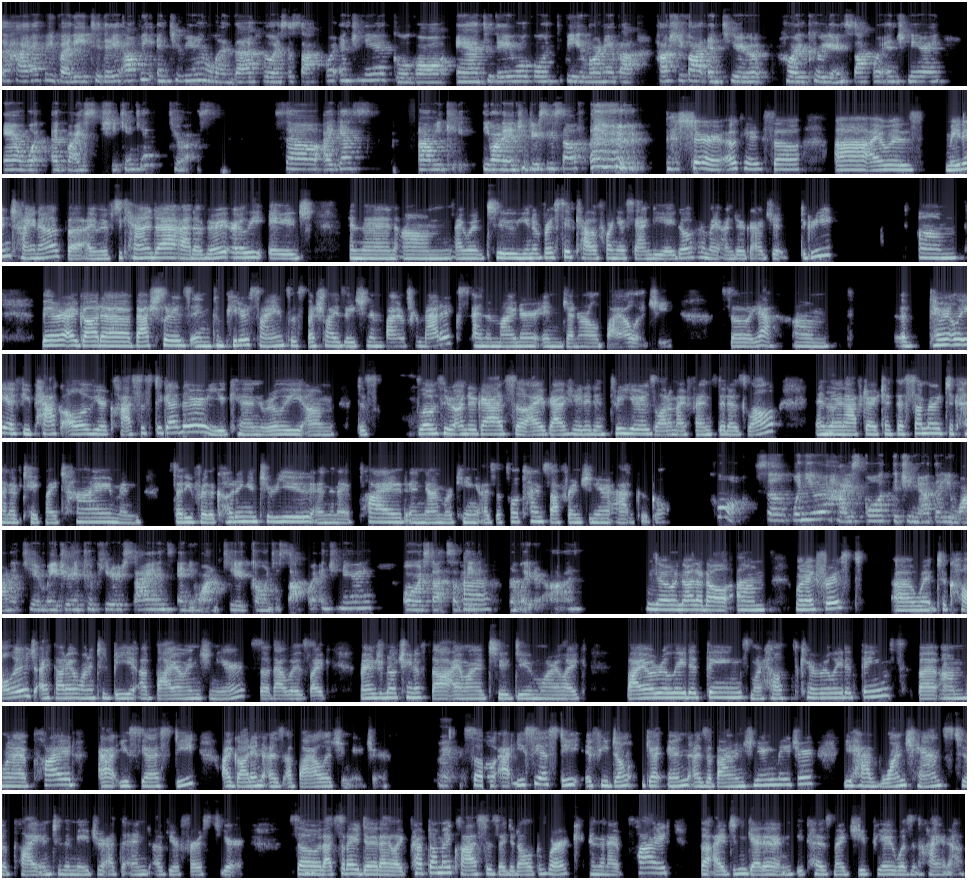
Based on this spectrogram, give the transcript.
So hi everybody. Today I'll be interviewing Linda, who is a software engineer at Google, and today we're going to be learning about how she got into her career in software engineering and what advice she can give to us. So I guess um, you, you want to introduce yourself? sure. Okay. So uh, I was made in China, but I moved to Canada at a very early age, and then um, I went to University of California, San Diego for my undergraduate degree. Um, there, I got a bachelor's in computer science with specialization in bioinformatics and a minor in general biology. So, yeah, um, apparently, if you pack all of your classes together, you can really um, just flow through undergrad. So, I graduated in three years. A lot of my friends did as well. And then, after I took the summer to kind of take my time and study for the coding interview, and then I applied, and now I'm working as a full time software engineer at Google. Cool. So when you were in high school, did you know that you wanted to major in computer science and you wanted to go into software engineering, or was that something uh, later on? No, not at all. Um, when I first uh, went to college, I thought I wanted to be a bioengineer. So that was like my original train of thought. I wanted to do more like bio-related things, more healthcare related things. But um, when I applied at UCSD, I got in as a biology major. Right. So at UCSD, if you don't get in as a bioengineering major, you have one chance to apply into the major at the end of your first year. So mm-hmm. that's what I did. I like prepped all my classes, I did all the work, and then I applied, but I didn't get in because my GPA wasn't high enough.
